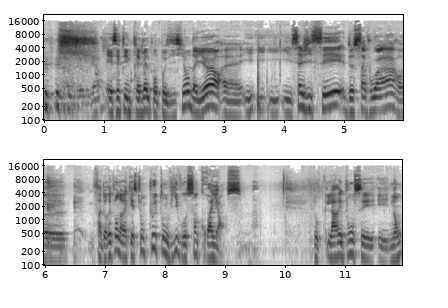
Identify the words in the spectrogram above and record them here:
Et c'était une très belle proposition. D'ailleurs, euh, il, s'agissait de savoir, euh, enfin de répondre à la question peut-on vivre sans croyance? Donc la réponse est, non,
